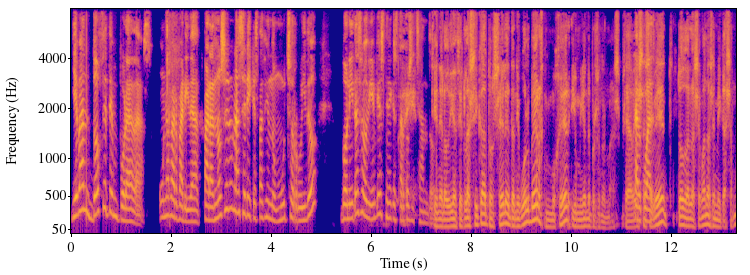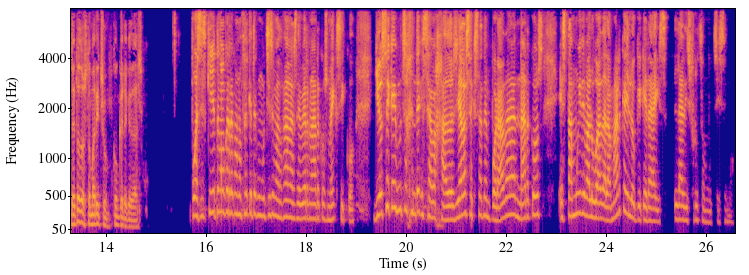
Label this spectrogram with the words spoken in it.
Llevan doce temporadas, una barbaridad. Para no ser una serie que está haciendo mucho ruido, bonitas audiencias tiene que estar cosechando. Tiene la audiencia clásica, Tom Selleck, Danny Wahlberg, mi mujer y un millón de personas más. O sea, Tal se ve todas las semanas en mi casa. De todo esto, Marichu, ¿con qué te quedas? Pues es que yo tengo que reconocer que tengo muchísimas ganas de ver Narcos México. Yo sé que hay mucha gente que se ha bajado. Es ya la sexta temporada. Narcos está muy devaluada la marca y lo que queráis. La disfruto muchísimo.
